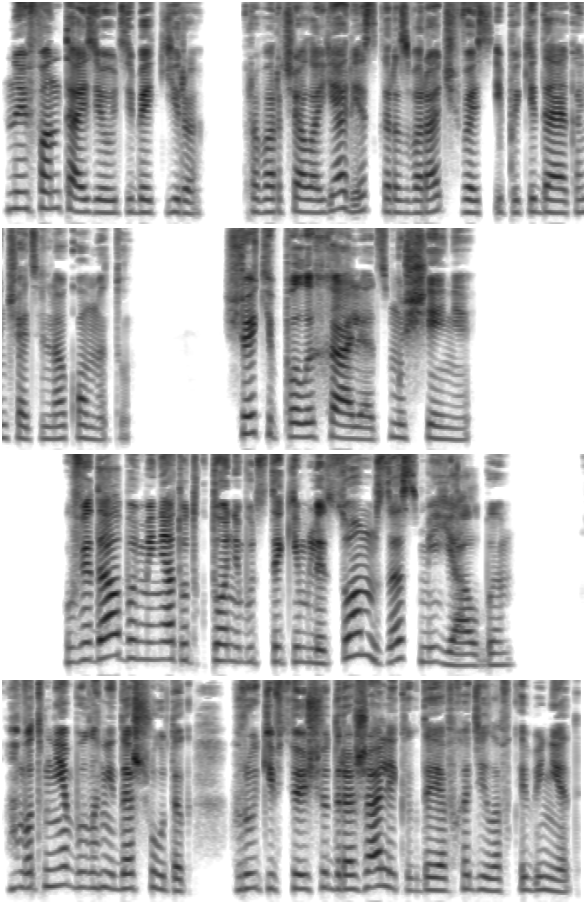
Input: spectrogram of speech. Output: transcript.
«Ну и фантазия у тебя, Кира», — проворчала я, резко разворачиваясь и покидая окончательно комнату. Щеки полыхали от смущения. Увидал бы меня тут кто-нибудь с таким лицом, засмеял бы. А вот мне было не до шуток. Руки все еще дрожали, когда я входила в кабинет.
